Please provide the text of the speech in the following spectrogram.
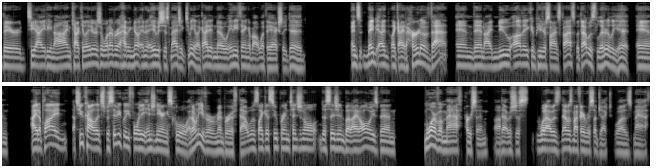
their TI 89 calculators or whatever, having no, and it was just magic to me. Like I didn't know anything about what they actually did. And so maybe I, like I had heard of that and then I knew of a computer science class, but that was literally it. And I had applied to college specifically for the engineering school. I don't even remember if that was like a super intentional decision, but I had always been more of a math person. Uh, that was just what I was, that was my favorite subject was math.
